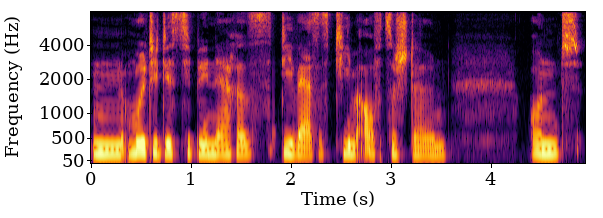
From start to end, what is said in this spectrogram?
ein multidisziplinäres, diverses Team aufzustellen. Und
